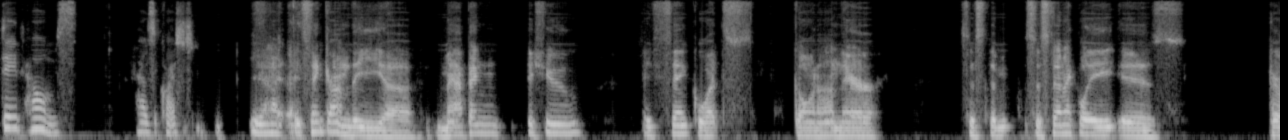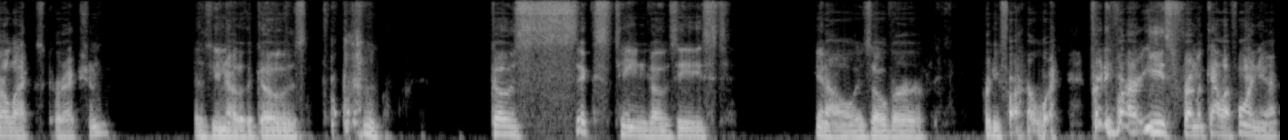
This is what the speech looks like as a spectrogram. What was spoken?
Dave Helms has a question. Yeah, I I think on the uh, mapping issue, I think what's going on there system systemically is parallax correction. As you know, the GOES GOES 16 GOES east, you know, is over pretty far away, pretty far east from California,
